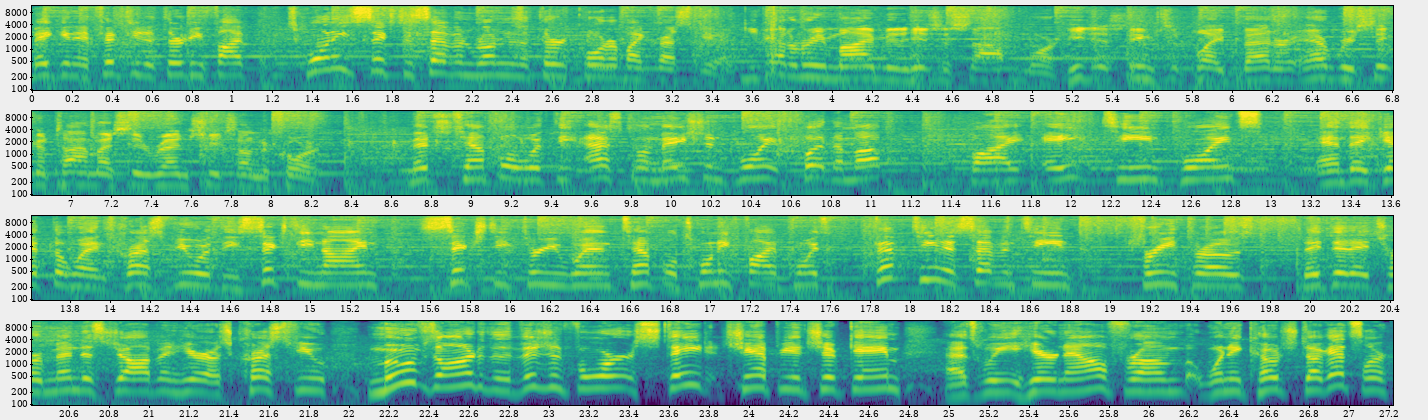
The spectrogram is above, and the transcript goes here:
making it 50 to 35, 26 to 7 run in the third quarter by Crestview. You got to remind me that he's a sophomore. He just seems to play better every single time I see Ren Sheets on the court. Mitch Temple with the exclamation point, putting them up by 18 points, and they get the win. Crestview with the 69-63 win. Temple 25 points, 15 to 17 free throws. They did a tremendous job in here as Crestview moves on to the Division Four state championship game. As we hear now from winning coach Doug Etzler.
